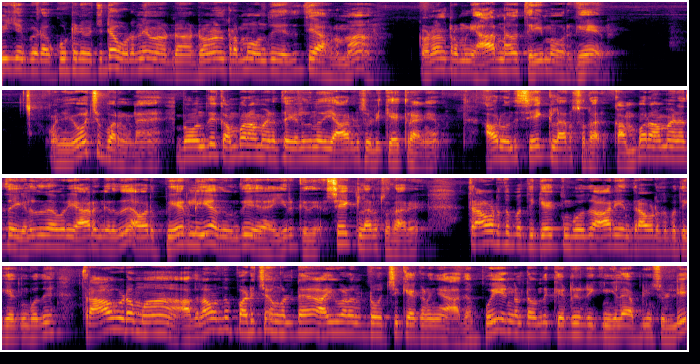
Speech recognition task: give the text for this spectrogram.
பிஜேபியோட கூட்டணி வச்சுட்டா உடனே டொனால்ட் ட்ரம்மை வந்து எதிர்த்தே ஆகணுமா? டொனால்ட் ட்ரம்னு யாருனாவது தெரியுமா அவருக்கு? கொஞ்சம் யோசிச்சு பாருங்களேன். இப்போ வந்து கம்பராமாயணத்தை எழுதுனது யாருன்னு சொல்லி கேட்குறாங்க அவர் வந்து சேக்கிலார்னு சொல்கிறார் கம்பராமாயணத்தை எழுதுனவர் யாருங்கிறது அவர் பேர்லேயே அது வந்து இருக்குது. சேக்கிலார்னு சொல்கிறாரு திராவிடத்தை பற்றி கேட்கும்போது ஆரியன் திராவிடத்தை பற்றி கேட்கும்போது திராவிடமா? அதெல்லாம் வந்து படித்தவங்கள்ட்ட ஆய்வாளர்கள்ட்ட வச்சு கேட்கணுங்க. அதை போய் எங்கள்கிட்ட வந்து கேட்டுட்டு இருக்கீங்களே அப்படின்னு சொல்லி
